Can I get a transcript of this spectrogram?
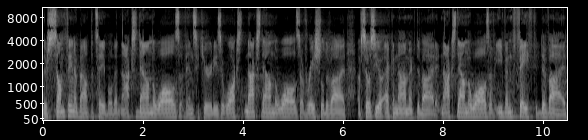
There's something about the table that knocks down the walls of insecurities. It walks, knocks down the walls of racial divide, of socioeconomic divide. It knocks down the walls of even faith divide.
